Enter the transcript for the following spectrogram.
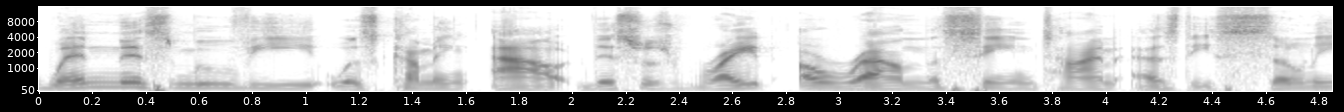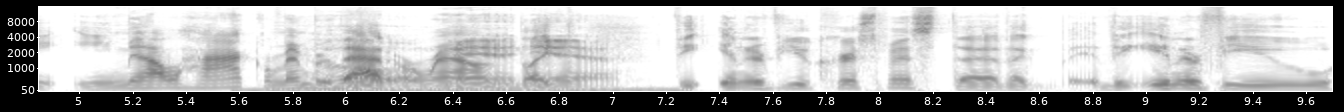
when this movie was coming out, this was right around the same time as the Sony email hack. Remember that Oh, around man, like yeah. the interview Christmas, the the, the interview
